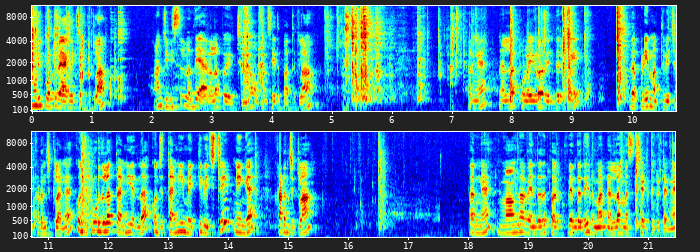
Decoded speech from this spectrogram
மூடி போட்டு வேக வச்சு எடுத்துக்கலாம். அஞ்சு விசில் வந்து ஏரெல்லாம் போயிடுச்சுங்க ஓப்பன் செய்து பார்த்துக்கலாம். பாருங்கள் நல்லா குழைவாக வெந்திருக்கு. இதை அப்படியே மற்றி வச்சு கடைஞ்சிக்கலாங்க. கொஞ்சம் கூடுதலாக தண்ணி இருந்தால் கொஞ்சம் தண்ணியை மெத்தி வச்சுட்டு நீங்கள் கடைஞ்சிக்கலாம். பாருங்க மாங்காய் வெந்தது பருப்பு வெந்தது இந்த மாதிரி நல்லா மசிச்சு எடுத்துக்கிட்டேங்க.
